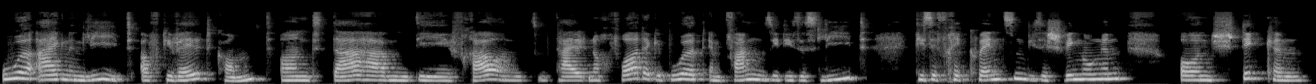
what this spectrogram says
ureigenen Lied auf die Welt kommt. Und da haben die Frauen zum Teil noch vor der Geburt empfangen sie dieses Lied, diese Frequenzen, diese Schwingungen und sticken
